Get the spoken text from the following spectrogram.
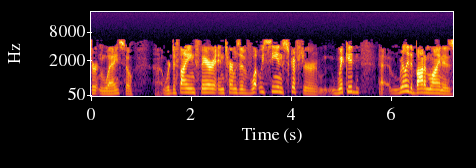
certain way. So uh, we're defining fair in terms of what we see in Scripture. Wicked, uh, really the bottom line is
